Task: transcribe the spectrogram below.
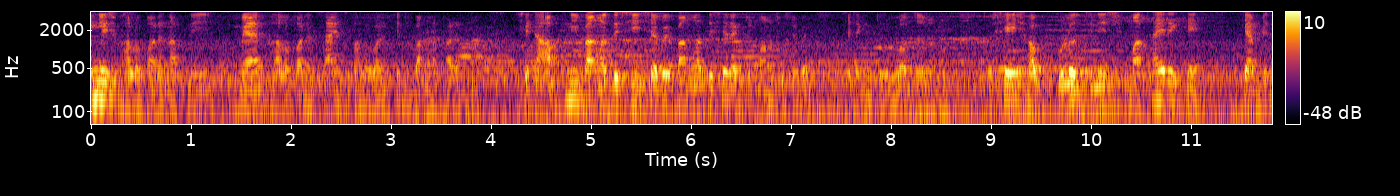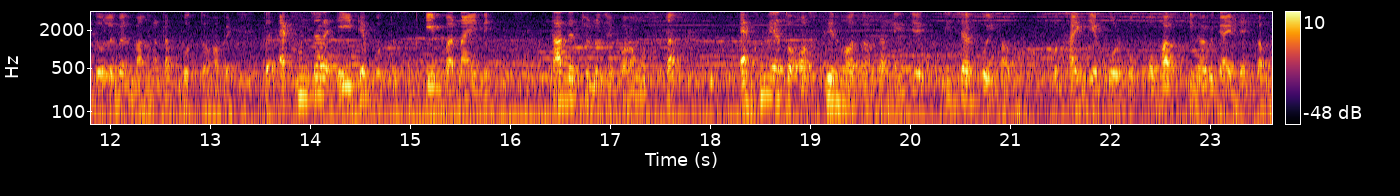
ইংলিশ ভালো পারেন, আপনি ম্যাথ ভালো পারেন, সায়েন্স ভালো পারেন, কিন্তু বাংলা পারেন না। সেটা আপনি বাংলাদেশি হিসেবে, বাংলাদেশের একজন মানুষ হিসেবে সেটা কিন্তু লজ্জাজনক। তো সেই সবগুলো জিনিস মাথায় রেখে ক্যামব্রিজ ও লেভেল বাংলাটা পড়তে হবে। তো এখন যারা এইটে পড়তেছেন কিংবা নাইনে তাদের জন্য যে পরামর্শটা, এখনই এত অস্থির হওয়ার দরকার নেই যে টিচার কই পাবো? কোথায় গিয়ে পড়ব, প্রভাব কীভাবে গাইডলাইন পাবো,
